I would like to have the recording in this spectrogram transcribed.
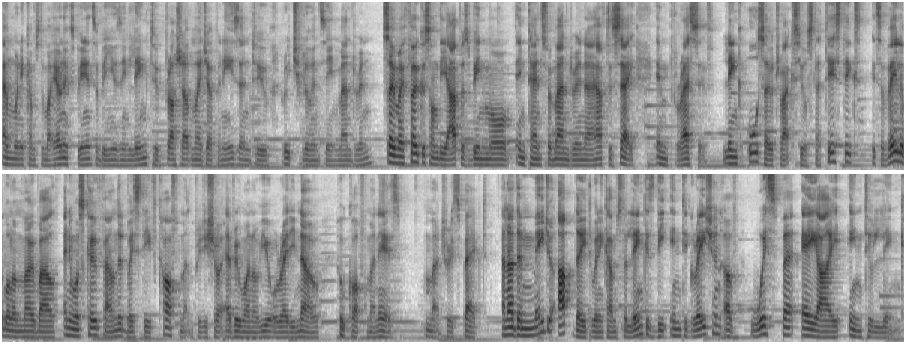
And when it comes to my own experience, I've been using LingQ to brush up my Japanese and to reach fluency in Mandarin. So my focus on the app has been more intense for Mandarin, I have to say, impressive. LingQ also tracks your statistics, it's available on mobile, and it was co-founded by Steve Kaufmann. Pretty sure every one of you already know who Kaufmann is. Much respect. Another major update when it comes to LingQ is the integration of Whisper AI into LingQ.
